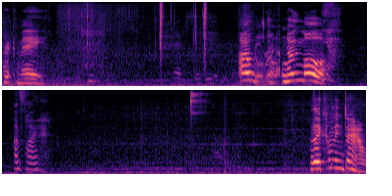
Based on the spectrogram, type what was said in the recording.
Frick me. Oh, no more. I'm fine. Are they coming down?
